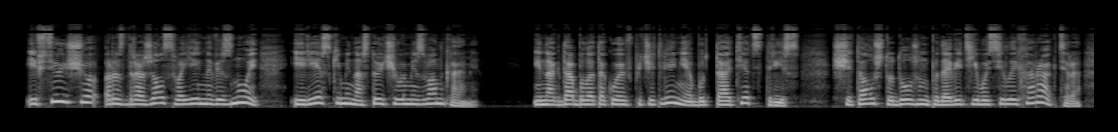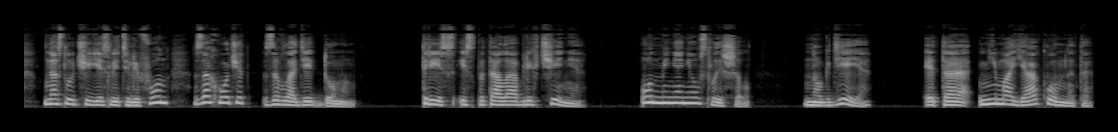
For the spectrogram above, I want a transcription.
и все еще раздражал своей новизной и резкими настойчивыми звонками. Иногда было такое впечатление, будто отец Трис считал, что должен подавить его силой характера, на случай, если телефон захочет завладеть домом. Трис испытала облегчение. Он меня не услышал. Но где я? Это не моя комната.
